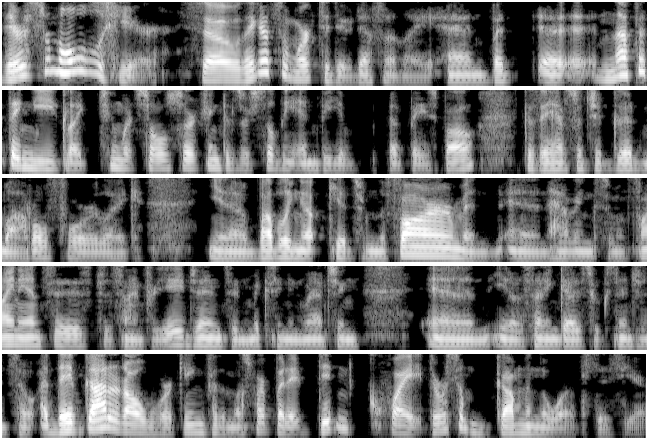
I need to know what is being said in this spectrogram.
there's some holes here. So they got some work to do, definitely. And but uh, uh not that they need like too much soul searching because they're still the envy of, of baseball because they have such a good model for like you know bubbling up kids from the farm and and having some finances to sign free agents and mixing and matching and you know signing guys to extensions. so uh, they've got it all working for the most part but it didn't quite there was some gum in the works this year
